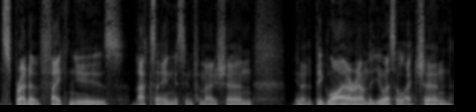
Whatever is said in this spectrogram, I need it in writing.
spread of fake news, vaccine misinformation, you know, the big lie around the US election.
